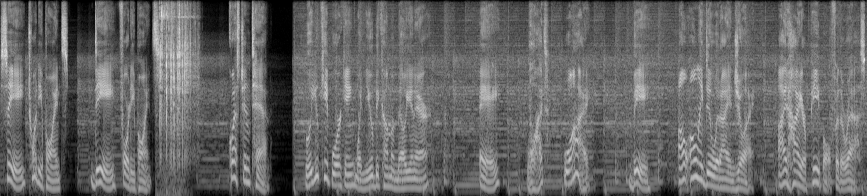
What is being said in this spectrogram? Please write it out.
C. 20 points. D. 40 points. Question 10. Will you keep working when you become a millionaire? A. What? Why? B. I'll only do what I enjoy. I'd hire people for the rest.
